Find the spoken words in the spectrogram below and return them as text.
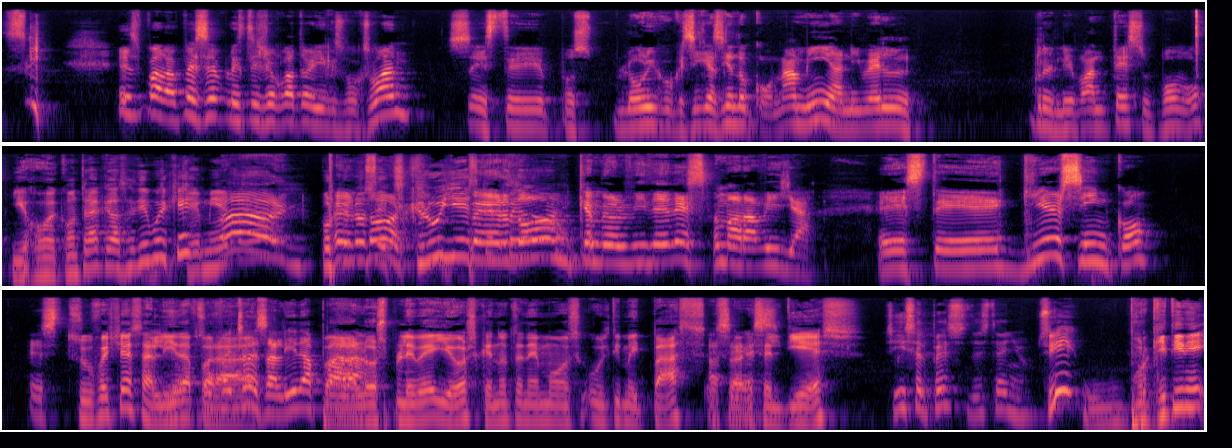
Sí. Es para PC, PlayStation 4 y Xbox One. Este, pues lo único que sigue haciendo Konami a nivel relevante, supongo. ¿Y el juego de contra que va a salir, güey? ¿Qué? ¿Qué mierda? Ay, ¿Por qué los perdón, excluyes? ¿Qué Perdón que me olvidé de esa maravilla. Este, Gear 5. este, Su fecha de salida Su para, fecha de salida para- los plebeyos que no tenemos Ultimate Pass es, Así es es. el 10. Sí, es el PES de este año. ¿Sí? ¿Por qué tiene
